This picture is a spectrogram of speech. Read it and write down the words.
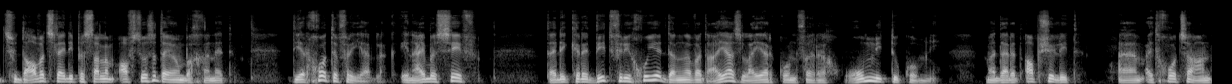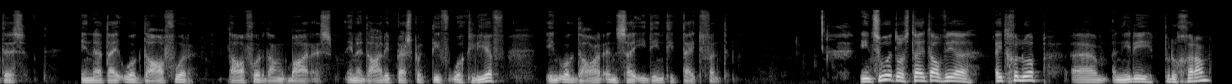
so Dawid sluit die Psalm af soos wat hy hom begin het deur God te verheerlik en hy besef dat die krediet vir die goeie dinge wat hy as leier kon verrig hom nie toekom nie maar dat dit absoluut um, uit God se hand is en dat hy ook daarvoor daarvoor dankbaar is en in daardie perspektief ook leef en ook daarin sy identiteit vind. En so het ons tyd alweer uitgeloop um, in hierdie program.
